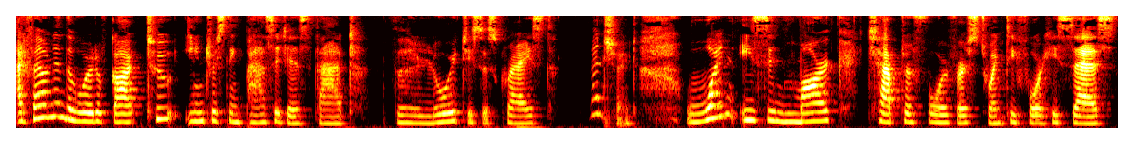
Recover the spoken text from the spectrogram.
I found in the Word of God two interesting passages that the Lord Jesus Christ mentioned. One is in Mark chapter 4, verse 24. He says,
